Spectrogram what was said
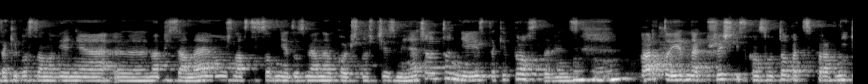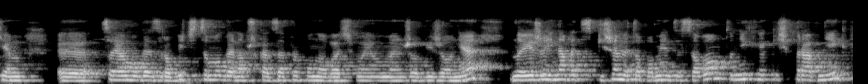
takie postanowienie e, napisane. Można stosownie do zmiany okoliczności zmieniać, ale to nie jest takie proste, więc mhm. warto jednak przyjść i skonsultować z prawnikiem, e, co ja mogę zrobić, co mogę na przykład zaproponować mojemu mężowi, żonie. No jeżeli nawet spiszemy to pomiędzy sobą, to niech jakiś prawnik,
